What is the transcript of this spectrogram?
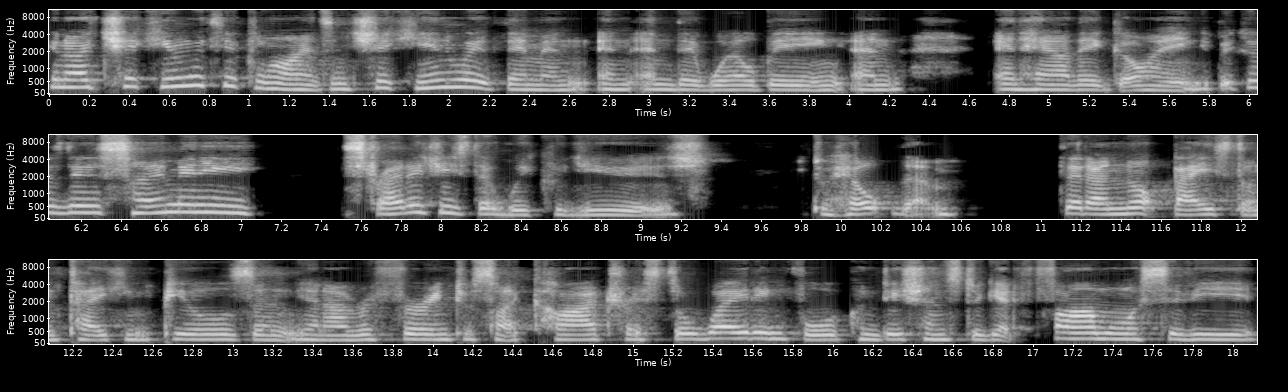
you know, check in with your clients and check in with them and, and, and their well-being and, and how they're going because there's so many strategies that we could use to help them that are not based on taking pills and you know referring to psychiatrists or waiting for conditions to get far more severe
